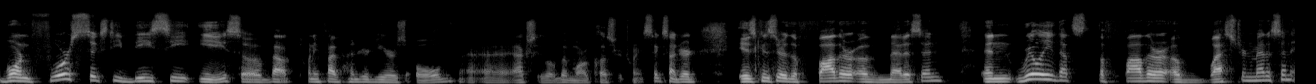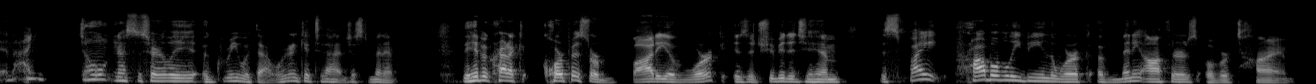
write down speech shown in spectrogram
born 460 BCE, so about 2,500 years old, uh, actually a little bit more closer to 2,600, is considered the father of medicine. And really, that's the father of Western medicine. And I don't necessarily agree with that. We're going to get to that in just a minute. The Hippocratic corpus or body of work is attributed to him despite probably being the work of many authors over time.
